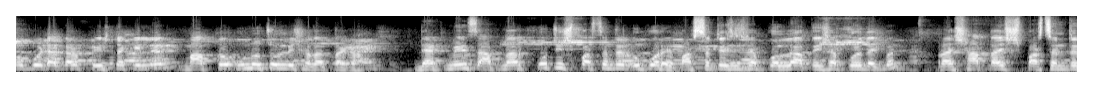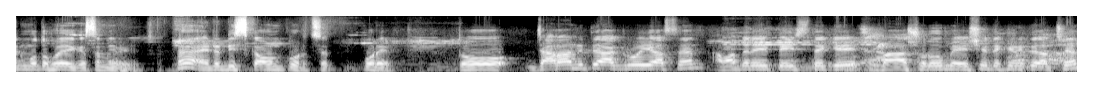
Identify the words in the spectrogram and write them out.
নব্বই টাকার ফ্রিজটা কিনলেন মাত্র উনচল্লিশ হাজার টাকা। দ্যাট মিনস আপনার পঁচিশ পার্সেন্টের উপরে পার্সেন্টেজ হিসাব করলে আপনি হিসাব করে দেখবেন, প্রায় সাতাইশ পার্সেন্টের মতো হয়ে গেছে মেবি হ্যাঁ এটা ডিসকাউন্ট করছে পরে। তো যারা নিতে আগ্রহী আছেন, আমাদের এই পেজ থেকে বা শোরুমে এসে দেখে নিতে যাচ্ছেন,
